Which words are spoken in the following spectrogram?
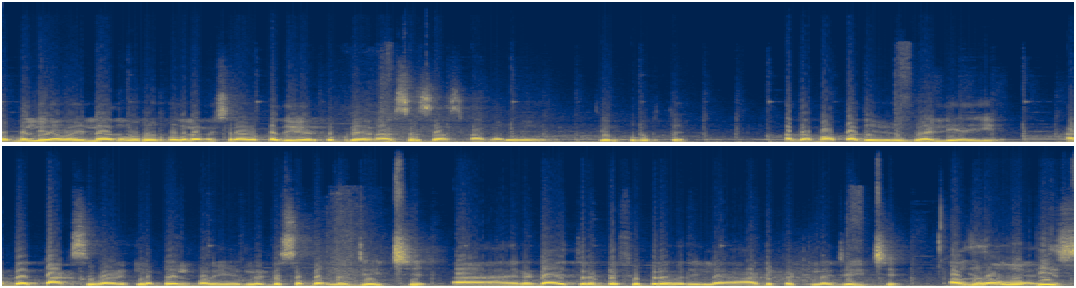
எம்எல்ஏவாக இல்லாத ஒரு முதலமைச்சராக பதவி ஏற்க முடியாதுன்னு அரசியல் சாசனம் ஒரு தீர்ப்பு கொடுத்து அந்த அம்மா பதவி வேலையாகி அந்த டாக்ஸி வழக்குல மேல்முறையீடுல டிசம்பர்ல ஜெயிச்சு ரெண்டாயிரத்தி ரெண்டு பிப்ரவரியில ஆண்டிப்பட்டியில ஜெயிச்சு அதுதான் ஓபிஎஸ்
